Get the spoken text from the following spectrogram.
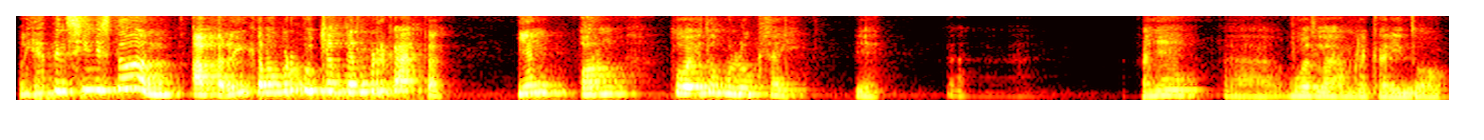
Ngeliatin sinis doang. Apalagi kalau berucap dan berkata. Yang orang tua itu melukai. Ya. Makanya uh, buatlah mereka ridho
